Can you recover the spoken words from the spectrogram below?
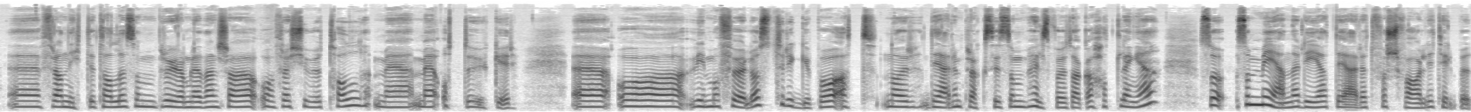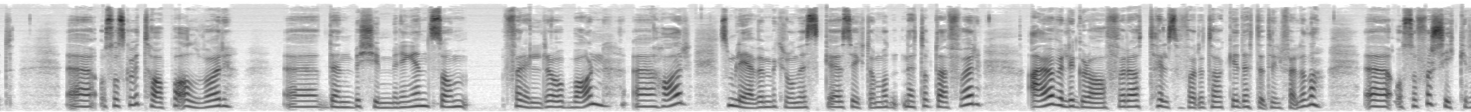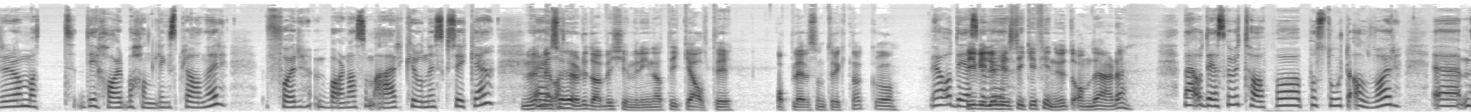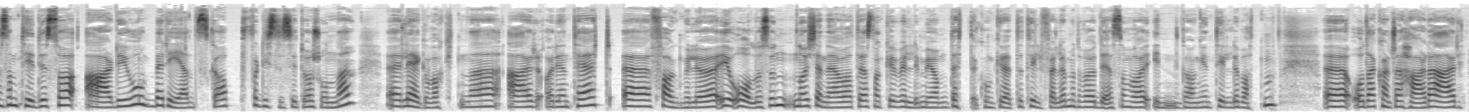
Eh, fra 90-tallet, som programlederen sa, og fra 2012 med, med åtte uker. Eh, og vi må føle oss trygge på at når det er en praksis som helseforetaket har hatt lenge, så, så mener de at det er et forsvarlig tilbud. Eh, og så skal vi ta på alvor den bekymringen som foreldre og barn har, som lever med kronisk sykdom. Og nettopp derfor er jo veldig glad for at helseforetaket i dette tilfellet da, også forsikrer om at de har behandlingsplaner for barna som er kronisk syke. Men, men så hører du da bekymringen at det ikke alltid oppleves som trygt nok. og, ja, og Vi vil jo helst ikke finne ut om det er det. Nei, og Det skal vi ta på, på stort alvor. Eh, men samtidig så er det jo beredskap for disse situasjonene. Eh, legevaktene er orientert. Eh, fagmiljøet i Ålesund Nå kjenner jeg jo at jeg snakker veldig mye om dette konkrete tilfellet, men det var jo det som var inngangen til debatten. Og det er kanskje her det er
